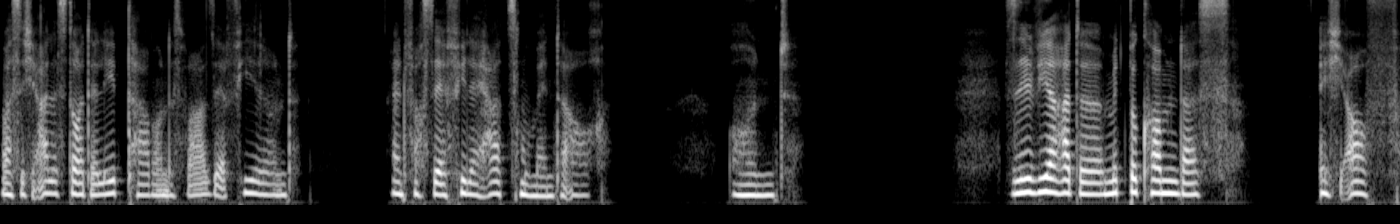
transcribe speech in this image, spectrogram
was ich alles dort erlebt habe. Und es war sehr viel und einfach sehr viele Herzmomente auch. Und Silvia hatte mitbekommen, dass ich auf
